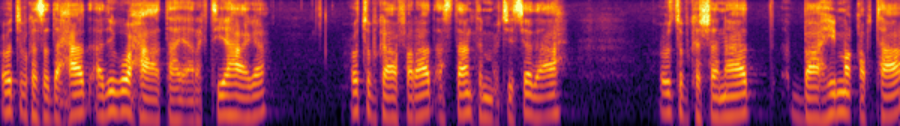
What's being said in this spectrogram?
cutubka saddexaad adigu waxaa tahay aragtiyahaaga. Cutubka afaraad astaanta mucjisada ah. Cutubka shanaad baahi ma qabtaa.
